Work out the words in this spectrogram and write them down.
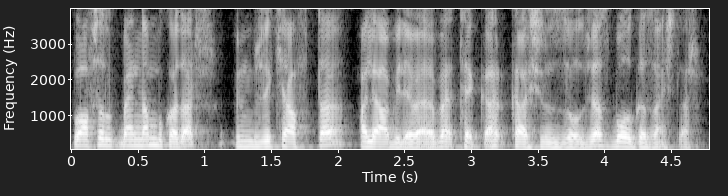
Bu haftalık benden bu kadar. Önümüzdeki hafta Ali abiyle beraber tekrar karşınızda olacağız. Bol kazançlar.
